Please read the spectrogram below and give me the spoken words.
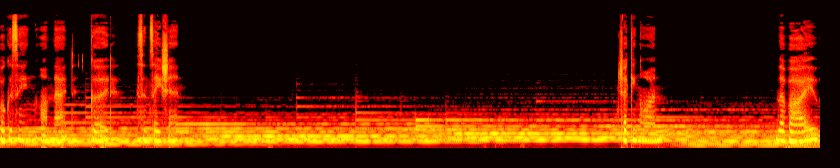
focusing on that good sensation. Checking on the vibe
